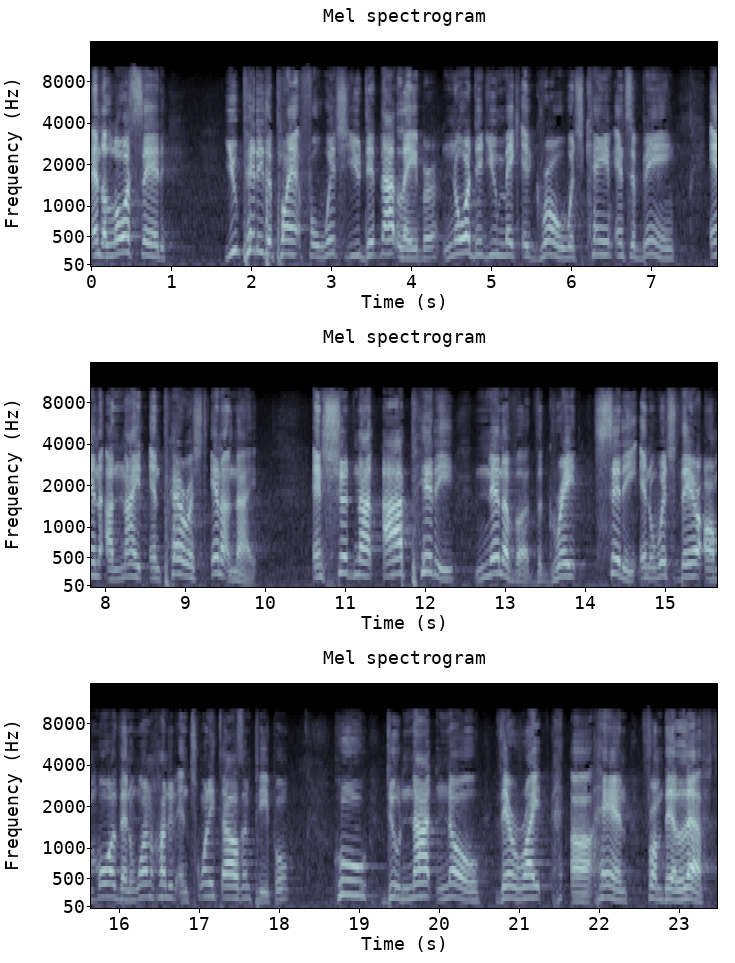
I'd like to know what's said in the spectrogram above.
And the Lord said, You pity the plant for which you did not labor, nor did you make it grow, which came into being in a night and perished in a night. And should not I pity Nineveh, the great city, in which there are more than 120,000 people who do not know their right uh, hand from their left,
